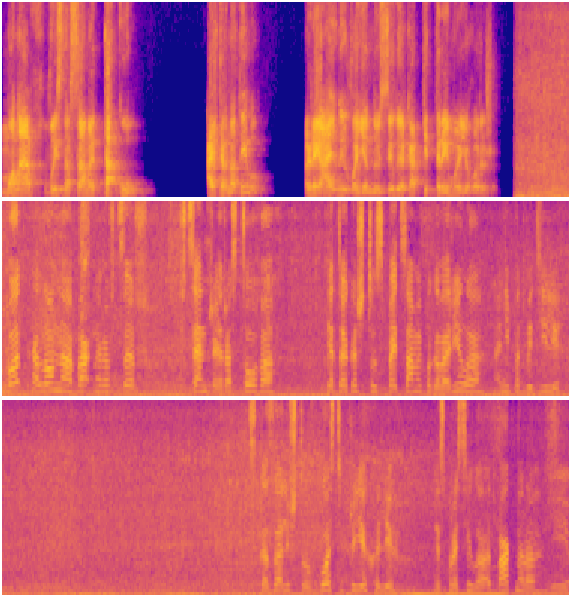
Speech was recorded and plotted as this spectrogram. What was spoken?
монарх визнав саме таку альтернативу реальною воєнною силою, яка підтримує його режим. Вот колонна вагнеровцев в центре Ростова. Я только что с бойцами поговорила, они подводили. Сказали, что в гости приехали. Я спросила от Вагнера, и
